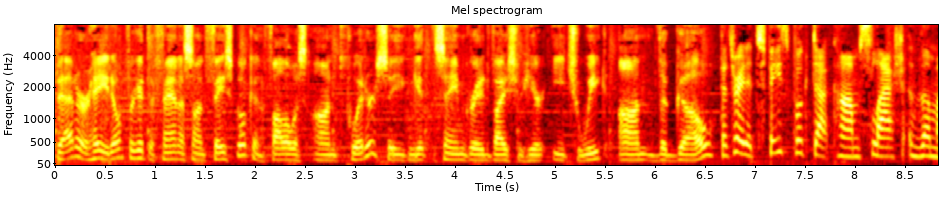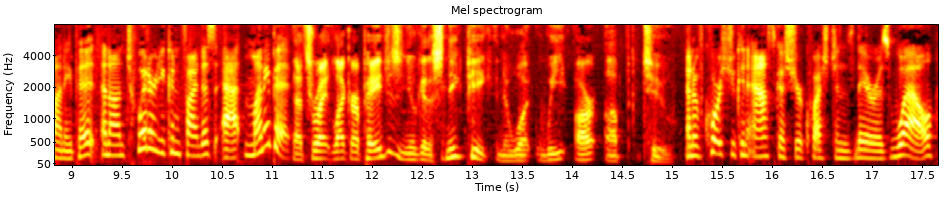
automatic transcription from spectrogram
better. Hey, don't forget to fan us on Facebook and follow us on Twitter so you can get the same great advice you hear each week on the go. That's right. It's facebook.com slash the money pit. And on Twitter, you can find us at money pit. That's right. Like our pages, and you'll get a sneak peek into what we are up to. And of course, you can ask us your questions there as well.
